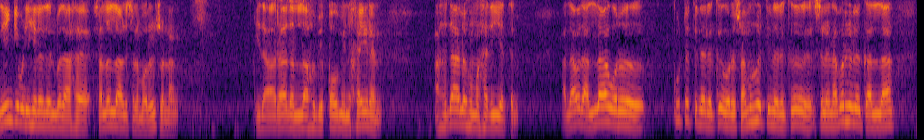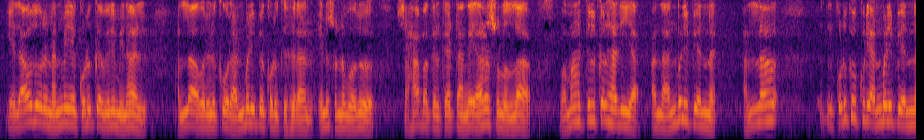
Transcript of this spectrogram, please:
நீங்கி விடுகிறது என்பதாக சல்லல்லா அலுவலம் அவர்கள் சொன்னாங்க. இது ஆராத் அல்லாஹு பி கௌமின் ஹைரன் அஹதாலஹும் ஹதியத்தன். அதாவது அல்லாஹ் ஒரு கூட்டத்தினருக்கு ஒரு சமூகத்தினருக்கு சில நபர்களுக்கு அல்லாஹ் ஏதாவது ஒரு நன்மையை கொடுக்க விரும்பினால் அல்லாஹ் அவர்களுக்கு ஒரு அன்பளிப்பை கொடுக்குகிறான் என்று சொன்னபோது சஹாபாக்கள் கேட்டாங்க யார சொல்லல்லா வமா தில்கல் ஹதியா? அந்த அன்பளிப்பு என்ன? அல்லாஹ் கொடுக்கக்கூடிய அன்பளிப்பு என்ன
